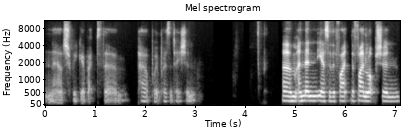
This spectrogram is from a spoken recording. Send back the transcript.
Now, should we go back to the PowerPoint presentation? Um, and then, yeah, so the, fi the final option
